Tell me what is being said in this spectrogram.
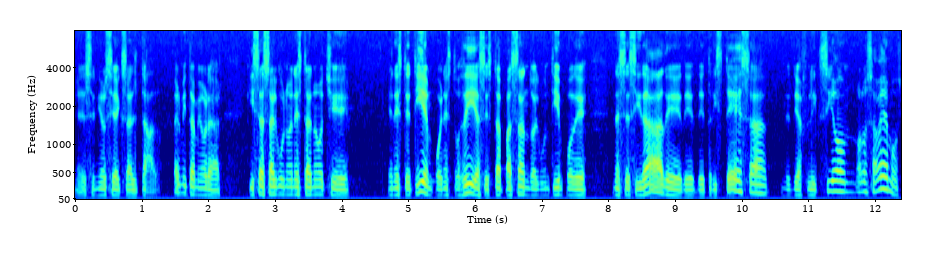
el Señor sea exaltado. Permítame orar. Quizás alguno en esta noche, en este tiempo, en estos días, está pasando algún tiempo de necesidad, de, tristeza, de, de, aflicción, no lo sabemos,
